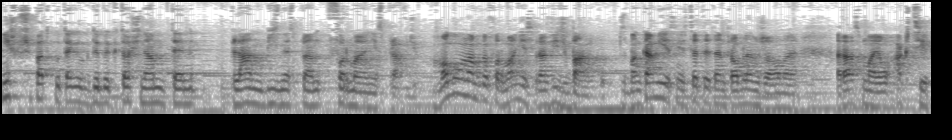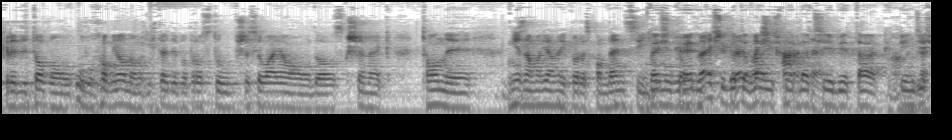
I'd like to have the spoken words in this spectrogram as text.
niż w przypadku tego, gdyby ktoś nam ten plan, biznesplan formalnie sprawdził. Mogą nam go formalnie sprawdzić w banku. Z bankami jest niestety ten problem, że one raz mają akcję kredytową uruchomioną i wtedy po prostu przysyłają do skrzynek tony niezamawianej korespondencji. Weź mówią, kredyt, weź, przygotowaliśmy weź kartę. dla Ciebie, tak, Mamy 50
